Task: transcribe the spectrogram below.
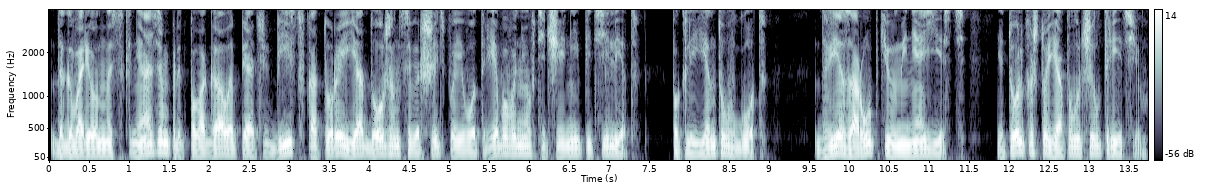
Договоренность с князем предполагала пять убийств, которые я должен совершить по его требованию в течение пяти лет, по клиенту в год. Две зарубки у меня есть, и только что я получил третью.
